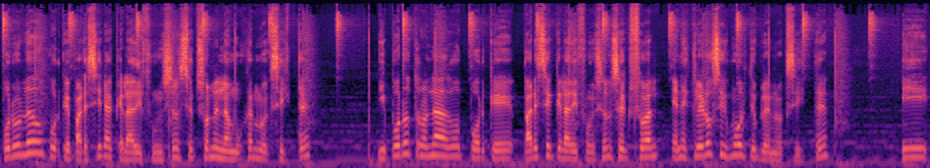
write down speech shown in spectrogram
Por un lado, porque pareciera que la disfunción sexual en la mujer no existe, y por otro lado, porque parece que la disfunción sexual en esclerosis múltiple no existe. Y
